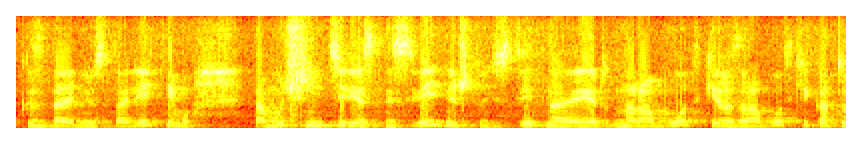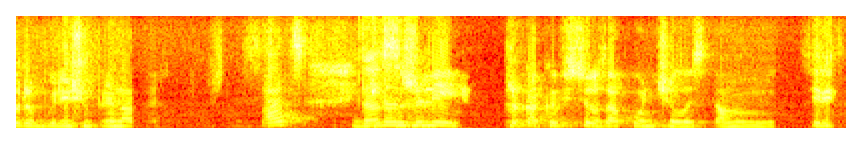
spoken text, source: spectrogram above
к изданию столетнему, там очень интересные сведения, что действительно наработки, разработки, которые были еще при Наталье САЦ, да, и, к сожалению, уже как и все закончилось там в середине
